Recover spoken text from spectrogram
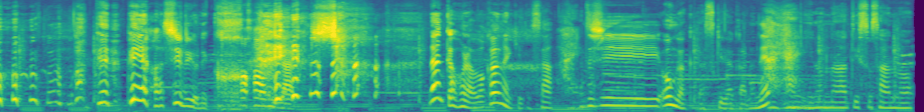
ペンペン走るよね。カーンみたいななんかほらわかんないけどさ、はい。私音楽が好きだからね、はいはい。いろんなアーティストさんの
